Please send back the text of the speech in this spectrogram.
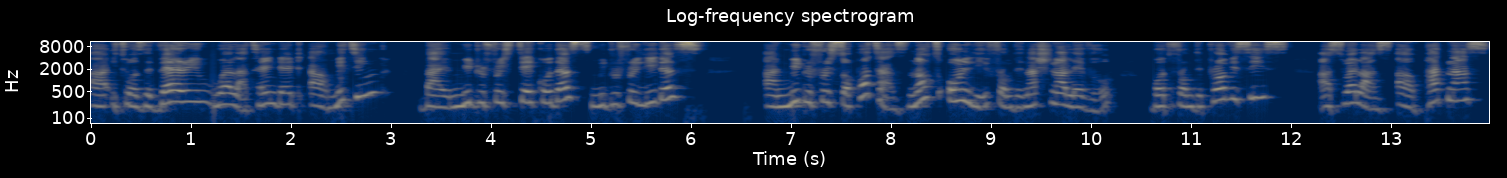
Uh, it was a very well attended uh, meeting by midwifery stakeholders, midwifery leaders, and midwifery supporters, not only from the national level, but from the provinces, as well as uh, partners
